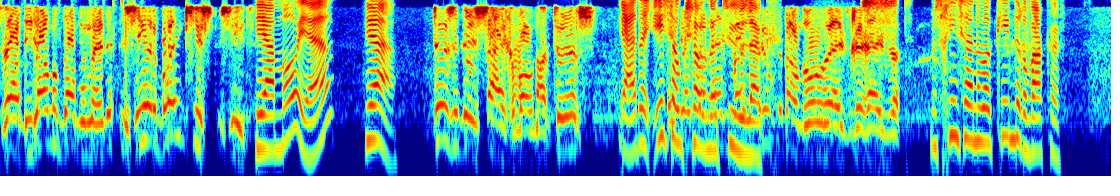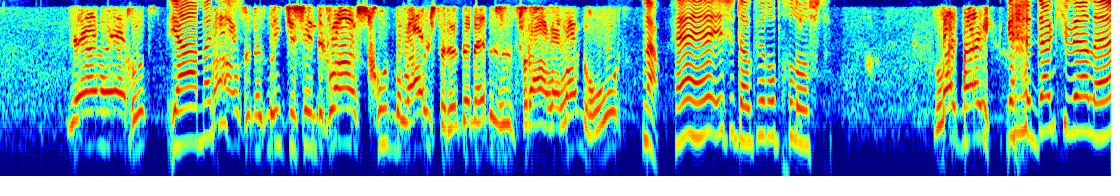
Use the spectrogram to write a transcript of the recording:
Terwijl die dan op dat moment zeer bleekjes ziet. Ja, mooi hè? Ja. Dus het is, zijn gewoon acteurs. Ja, dat is ook zo natuurlijk. Ik heb het antwoord even gegeven. Misschien zijn er wel kinderen wakker. Ja, nou ja, goed. Ja, maar, het is... als ze het liedje Sinterklaas goed beluisteren, dan hebben ze het verhaal al lang gehoord. Nou, hè, hè, is het ook weer opgelost. Lijkt mij. Dankjewel, hè.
